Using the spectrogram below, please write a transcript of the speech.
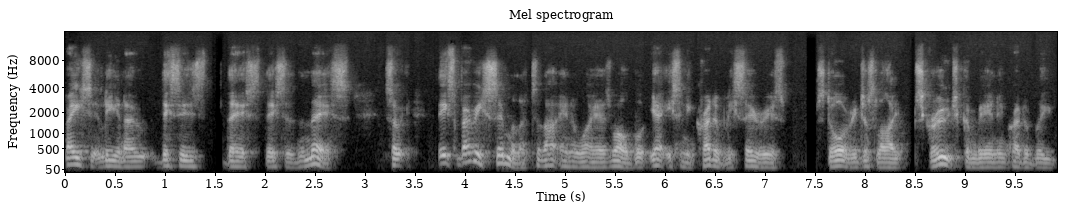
basically, you know, this is this, this, and this. So it's very similar to that in a way as well. But yeah, it's an incredibly serious story, just like Scrooge can be an incredibly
